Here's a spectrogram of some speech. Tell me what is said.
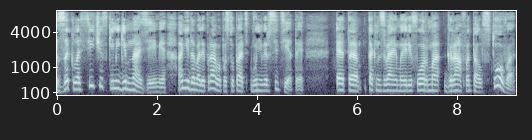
за классическими гимназиями. Они давали право поступать в университеты. Это так называемая реформа графа Толстого,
